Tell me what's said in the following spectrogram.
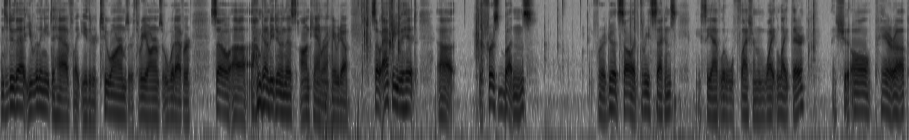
And to do that, you really need to have like either two arms or three arms or whatever. So uh, I'm going to be doing this on camera. Here we go. So after you hit uh, the first buttons for a good solid three seconds, you see I have a little flashing white light there. They should all pair up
